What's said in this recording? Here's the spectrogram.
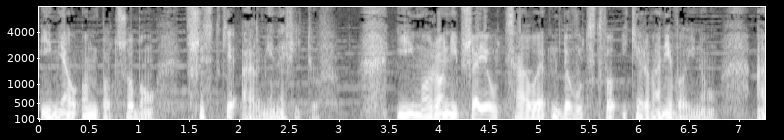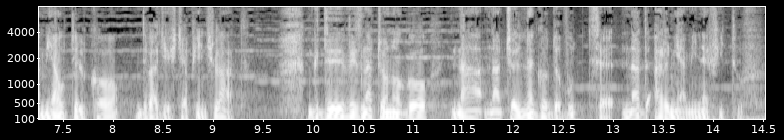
i miał on pod sobą wszystkie armie Nefitów. I Moroni przejął całe dowództwo i kierowanie wojną, a miał tylko 25 lat gdy wyznaczono go na naczelnego dowódcę nad armiami nefitów.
